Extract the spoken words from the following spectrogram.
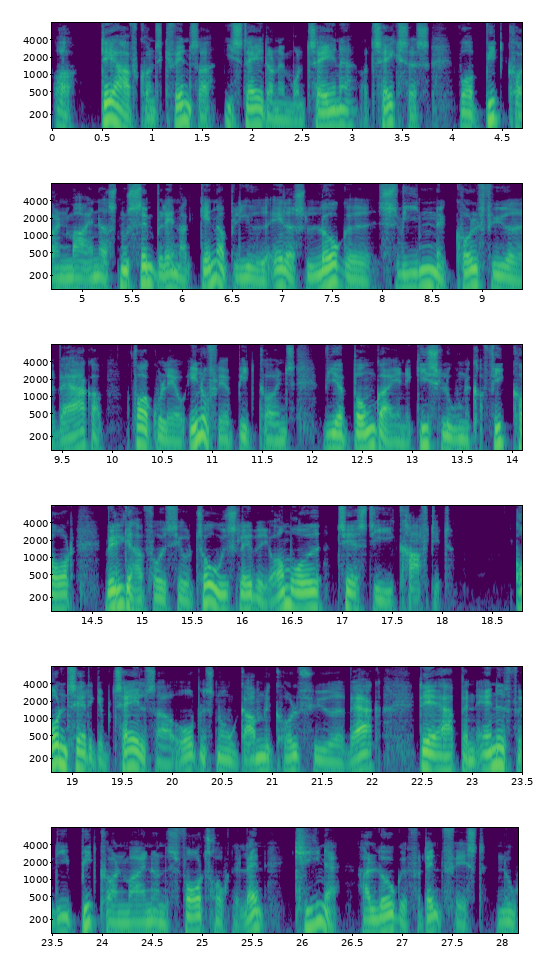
Og Det har haft konsekvenser i staterne Montana og Texas, hvor bitcoin miners nu simpelthen har genoplevet ellers lukkede, svinende, kulfyrede værker for at kunne lave endnu flere bitcoins via bunker af energislugende grafikkort, hvilket har fået CO2-udslippet i området til at stige kraftigt. Grunden til, at det kan betale sig at åbne sådan nogle gamle kulfyrede værk, det er blandt andet, fordi bitcoin-minernes foretrukne land, Kina, har lukket for den fest nu.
